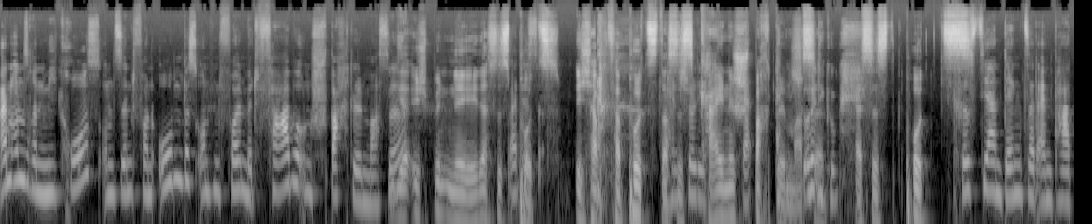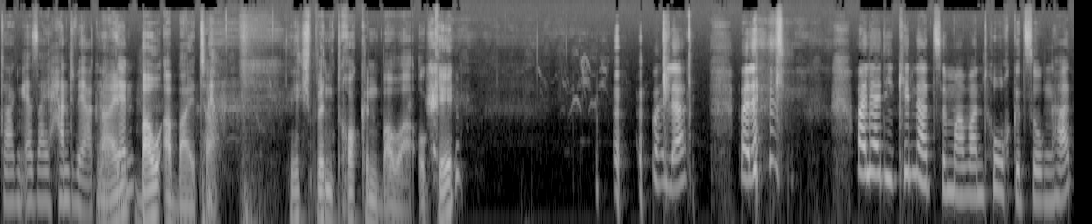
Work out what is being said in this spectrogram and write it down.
an unseren Mikros und sind von oben bis unten voll mit Farbe und Spachtelmasse. Ja, ich bin. Nee, das ist Was Putz. ist Ich habe verputzt. Das ist keine Spachtelmasse. Entschuldigung. Es ist Putz. Christian denkt seit ein paar Tagen, er sei Handwerker. Nein, Bauarbeiter. Ich bin Trockenbauer, okay? weil, er, weil, er, weil er die Kinderzimmerwand hochgezogen hat.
